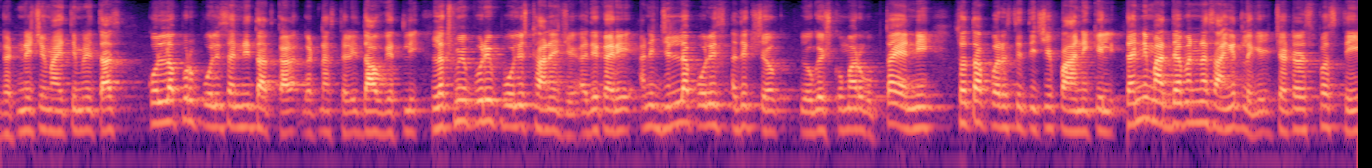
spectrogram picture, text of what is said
घटनेची माहिती मिळताच कोल्हापूर पोलिसांनी तात्काळ घटनास्थळी धाव घेतली. लक्ष्मीपुरी पोलीस ठाण्याचे अधिकारी आणि जिल्हा पोलीस अधीक्षक योगेश कुमार गुप्ता यांनी स्वतः परिस्थितीची पाहणी केली. त्यांनी माध्यमांना सांगितलं की चटरस्पस्ती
